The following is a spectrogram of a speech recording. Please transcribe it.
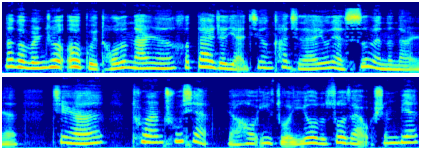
那个纹着恶鬼头的男人和戴着眼镜、看起来有点斯文的男人，竟然突然出现，然后一左一右的坐在我身边，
